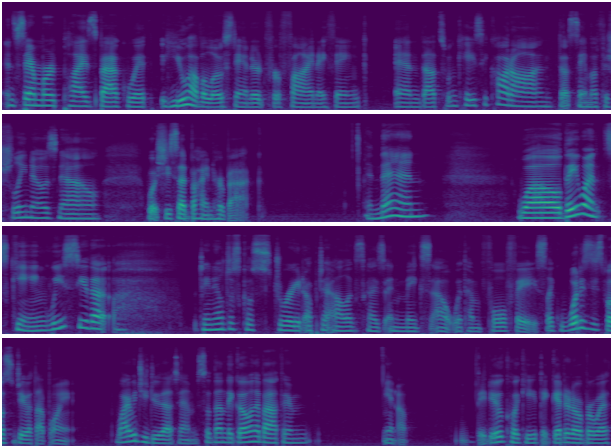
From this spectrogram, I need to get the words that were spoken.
And Sam replies back with, You have a low standard for fine, I think. And that's when Casey caught on that Sam officially knows now what she said behind her back. And then, while they went skiing, we see that. Danielle just goes straight up to Alex, guys, and makes out with him full face. Like, what is he supposed to do at that point? Why would you do that to him? So then they go in the bathroom, you know, they do a quickie, they get it over with.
